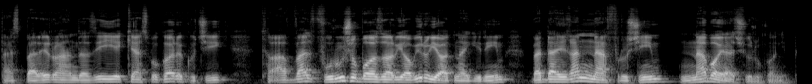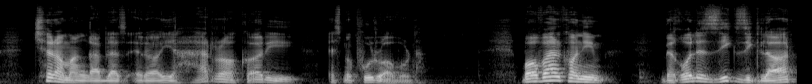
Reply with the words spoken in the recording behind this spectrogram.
پس برای راه اندازی یک کسب و کار کوچیک تا اول فروش و بازاریابی رو یاد نگیریم و دقیقا نفروشیم نباید شروع کنیم. چرا من قبل از ارائه هر راهکاری اسم پول رو آوردم؟ باور کنیم به قول زیگ زیگلار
